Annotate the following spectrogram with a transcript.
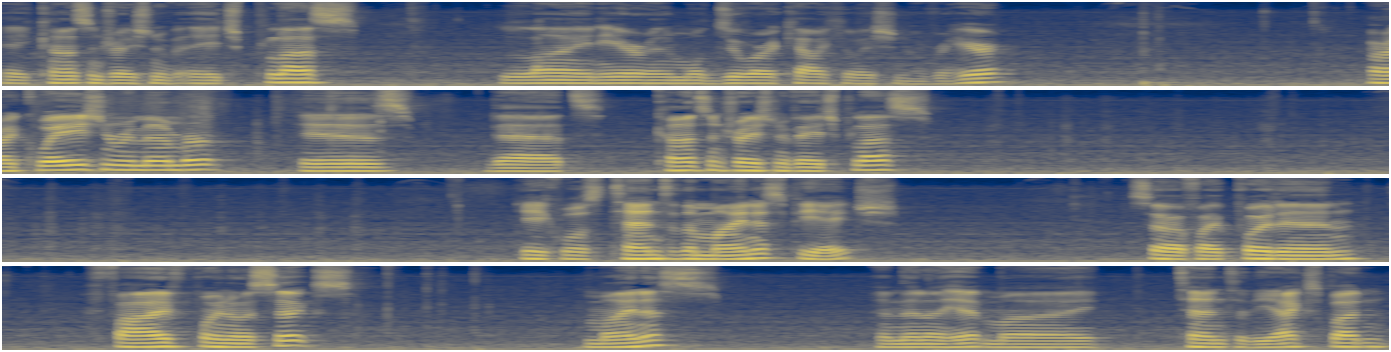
a concentration of H plus line here and we'll do our calculation over here. Our equation, remember, is that concentration of H plus equals 10 to the minus pH. So if I put in 5.06 minus, and then I hit my 10 to the x button,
